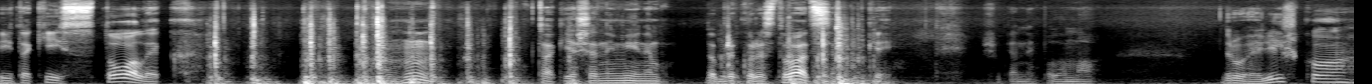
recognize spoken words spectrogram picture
і такий столик. Так, я ще не вмію ним добре користуватися. Окей. щоб я не поламав. Друге ліжко.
